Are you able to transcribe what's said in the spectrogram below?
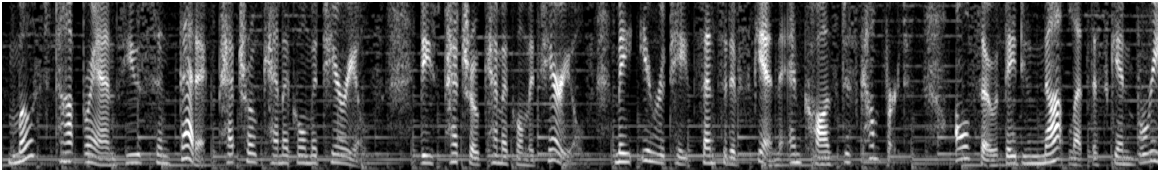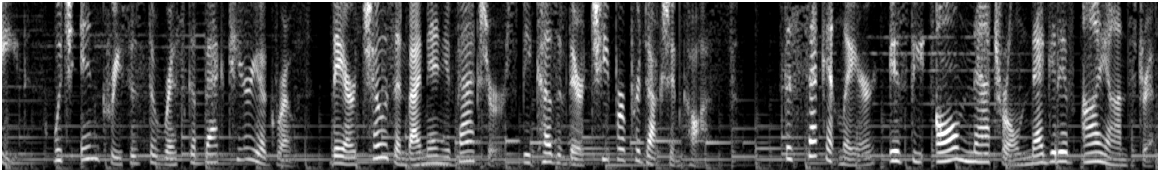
Most top brands use synthetic petrochemical materials. These petrochemical materials may irritate sensitive skin and cause discomfort. Also, they do not let the skin breathe, which increases the risk of bacteria growth. They are chosen by manufacturers because of their cheaper production costs. The second layer is the all natural negative ion strip.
